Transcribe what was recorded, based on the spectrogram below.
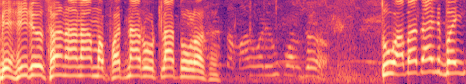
બેહી રહ્યો છે નાના મફતના રોટલા તોડે છે. તું આ જાય ને ભાઈ.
